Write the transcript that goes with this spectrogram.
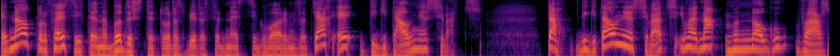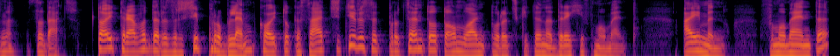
една от професиите на бъдещето, разбира се, днес си говорим за тях, е дигиталния шивач. Та, дигиталният шивач има една много важна задача. Той трябва да разреши проблем, който касае 40% от онлайн поръчките на дрехи в момента. А именно – в момента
